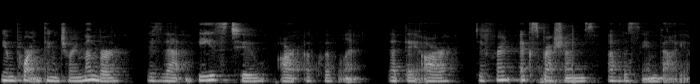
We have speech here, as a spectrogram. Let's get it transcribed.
The important thing to remember is that these two are equivalent, that they are different expressions of the same value.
